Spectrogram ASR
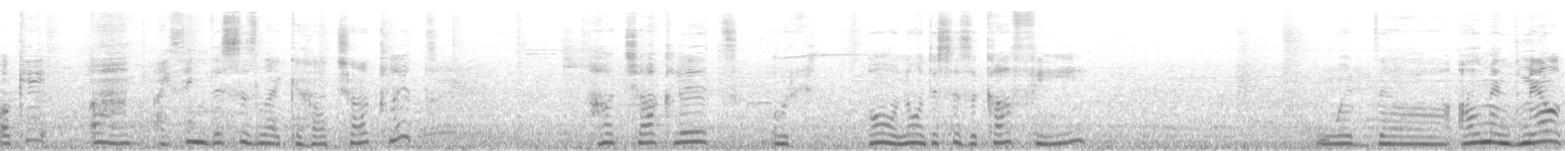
Okay, uh, I think this is like a hot chocolate. Hot chocolate or, oh no, this is a coffee with uh, almond milk.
